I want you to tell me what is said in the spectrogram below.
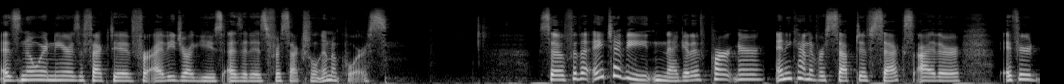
it's nowhere near as effective for IV drug use as it is for sexual intercourse. So for the HIV negative partner, any kind of receptive sex, either if you're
